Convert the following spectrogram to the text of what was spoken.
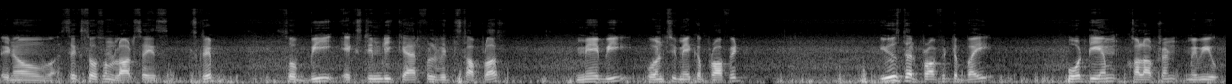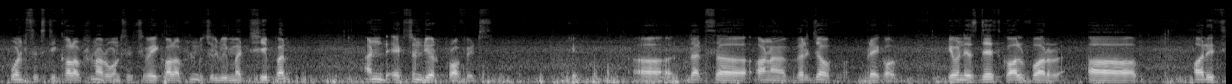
you know 6000 lot size script. So be extremely careful with stop loss. Maybe once you make a profit use that profit to buy OTM call option maybe 160 call option or 165 call option which will be much cheaper and extend your profits. Okay. Uh, that's uh, on a verge of breakout even yesterday's call for uh, REC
